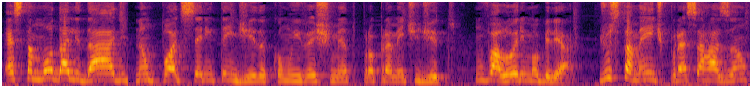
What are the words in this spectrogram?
esta modalidade não pode ser entendida como um investimento propriamente dito, um valor imobiliário. Justamente por essa razão,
